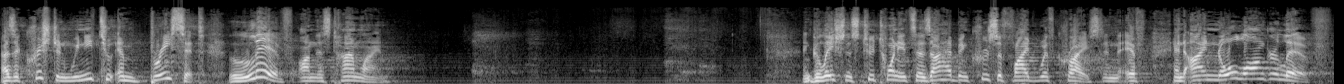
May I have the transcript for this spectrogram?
As a Christian, we need to embrace it, live on this timeline. In Galatians 2:20 it says, "I have been crucified with Christ, and if and I no longer live,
